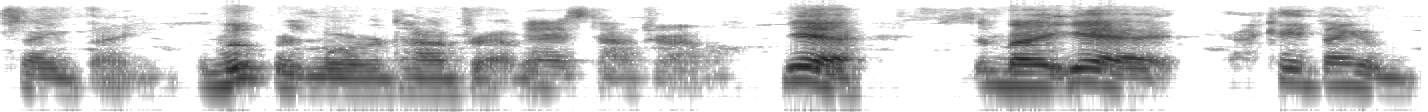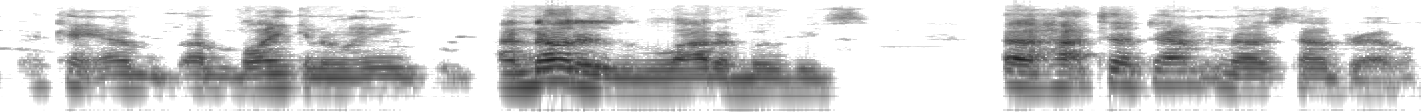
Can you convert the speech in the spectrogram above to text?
same thing. Looper's more of a time travel. Yeah, it's time travel. Yeah, so- but yeah, I can't think of. I can't. I'm, I'm blanking on. Any, I know there's a lot of movies. Uh, Hot Tub Time. No, it's time travel.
